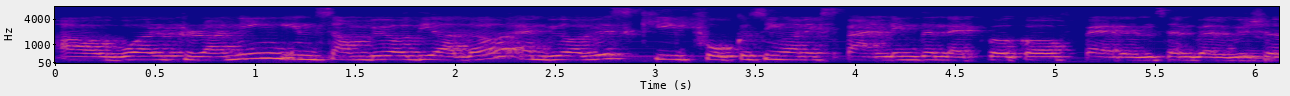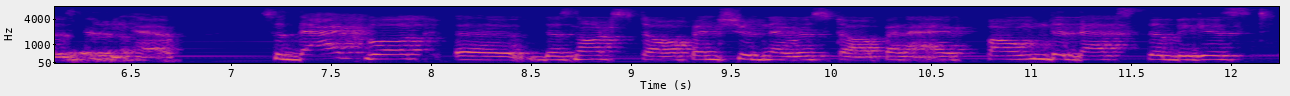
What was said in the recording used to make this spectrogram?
uh, work running in some way or the other. And we always keep focusing on expanding the network of parents and well wishers that we have. So that work uh, does not stop and should never stop. And I found that that's the biggest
